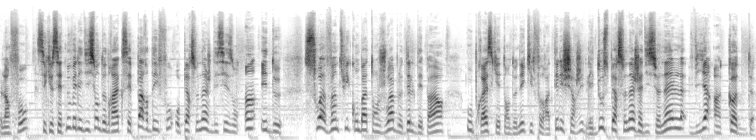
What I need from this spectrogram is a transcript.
l'info, c'est que cette nouvelle édition donnera accès par défaut aux personnages des saisons 1 et 2, soit 28 combattants jouables dès le départ, ou presque étant donné qu'il faudra télécharger les 12 personnages additionnels via un code.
